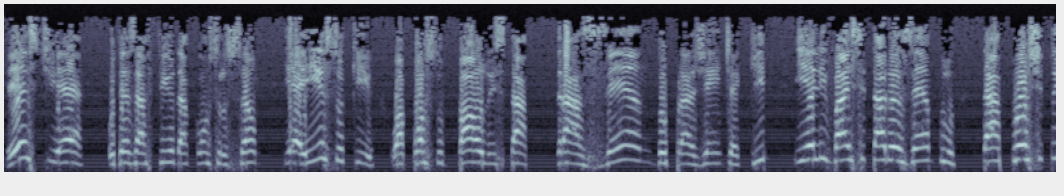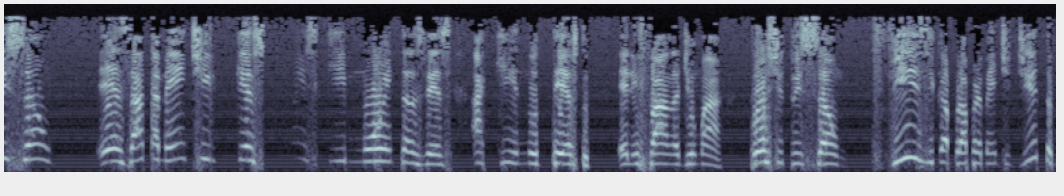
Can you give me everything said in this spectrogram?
Este é o desafio da construção e é isso que o apóstolo Paulo está trazendo para a gente aqui e ele vai citar o exemplo da prostituição. Exatamente questões que muitas vezes aqui no texto ele fala de uma prostituição física propriamente dita,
